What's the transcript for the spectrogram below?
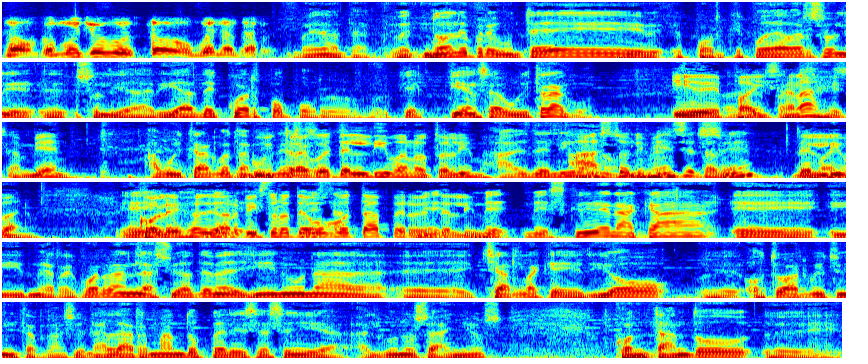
No, con mucho gusto. Buenas tardes. Buenas tardes. No le pregunté porque puede haber eh, solidaridad de cuerpo por qué piensa Buitrago. Y de paisanaje también. Ah, Buitrago también Buitrago es es, del Líbano, Tolima. Ah, es del Líbano. Ah, ¿es tolimense también? sí. Del Bueno. Líbano. Eh, Colegio de Árbitros de me- Bogotá, pero es del Líbano. Me, me escriben acá eh, y me recuerdan en la ciudad de Medellín una eh, charla que dio eh, otro árbitro internacional, Armando Pérez, hace algunos años, contando eh,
